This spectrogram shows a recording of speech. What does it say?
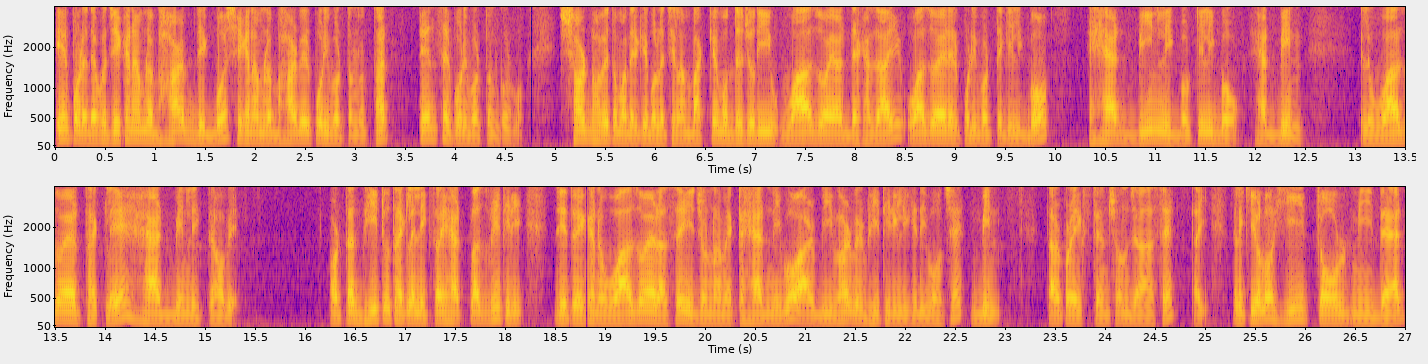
এরপরে দেখো, যেখানে আমরা ভার্ব দেখব, সেখানে আমরা ভার্বের পরিবর্তন অর্থাৎ টেন্সের পরিবর্তন করব। শর্টভাবে তোমাদেরকে বলেছিলাম, বাক্যের মধ্যে যদি ওয়াজ ওয়ার দেখা যায় ওয়াজ ওয়ারের পরিবর্তে কি লিখব? হ্যাড বিন লিখব। কি লিখব? হ্যাড বিন তাহলে ওয়াজ ওয়ার থাকলে হ্যাড বিন লিখতে হবে। অর্থাৎ ভি টু থাকলে লিখতে হয় হ্যাড প্লাস ভি থ্রি যেহেতু এখানে ওয়াজ ওয়ার আছে, এই জন্য আমি একটা হ্যাড নিব, আর বি ভার্বের ভি থ্রি লিখে দিব হচ্ছে বিন তারপরে এক্সটেনশন যা আছে, তাই। তাহলে কি হলো? হি টোল্ড মি দ্যাট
